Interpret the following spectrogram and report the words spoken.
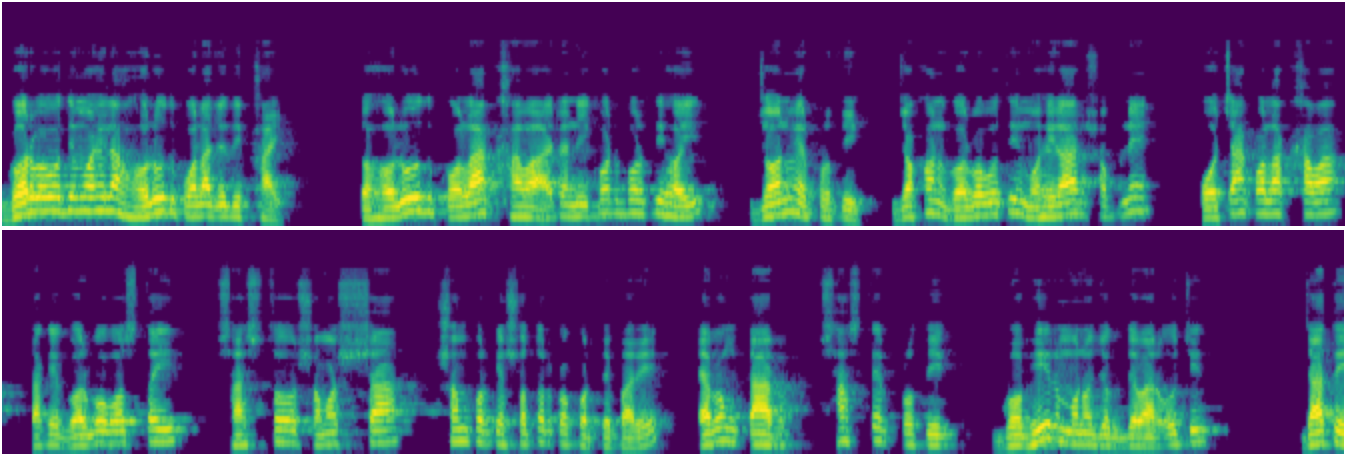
গর্ভবতী মহিলা হলুদ কলা যদি খায়, তো হলুদ কলা খাওয়া এটা নিকটবর্তী হয় জন্মের প্রতীক। যখন গর্ভবতী মহিলার স্বপ্নে পচা কলা খাওয়া, তাকে গর্ভাবস্থায় স্বাস্থ্য সমস্যা সম্পর্কে সতর্ক করতে পারে এবং তার স্বাস্থ্যের প্রতি গভীর মনোযোগ দেওয়ার উচিত, যাতে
